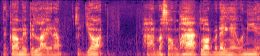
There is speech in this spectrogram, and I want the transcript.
แต่ก็ไม่เป็นไรนะครับ สุดยอด ผ่านมาสองภาครอดมาได้ไงวะเนี่ย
